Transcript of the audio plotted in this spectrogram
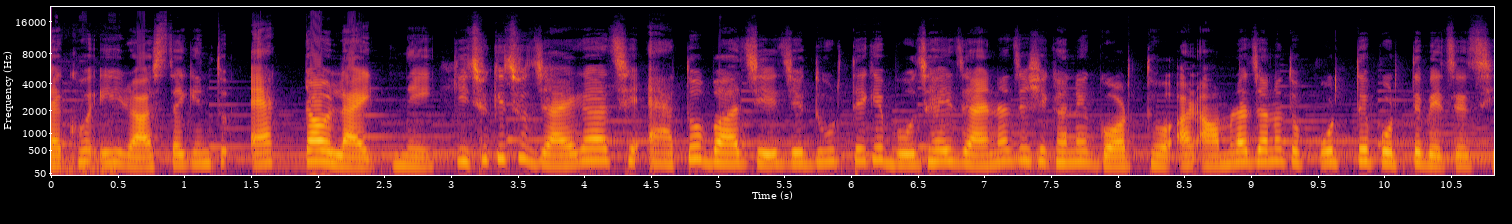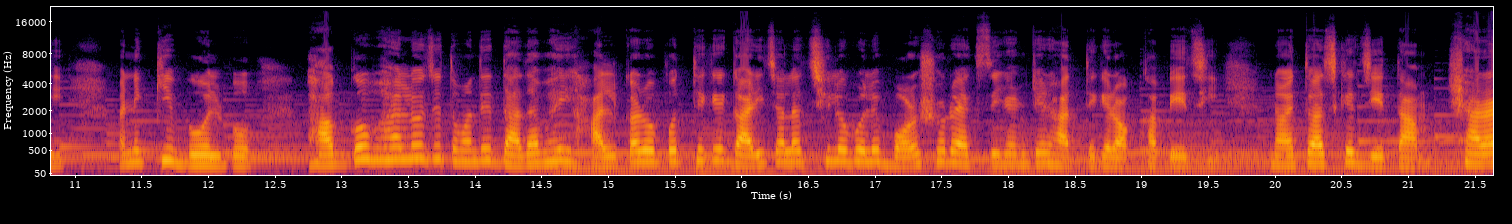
দেখো এই রাস্তায় কিন্তু একটাও লাইট নেই। কিছু কিছু জায়গা আছে এত বাজে যে দূর থেকে বোঝাই যায় না যে সেখানে গর্ত। আর আমরা জানো তো পড়তে পড়তে বেঁচেছি। মানে কি বলব? ভাগ্য ভালো যে তোমাদের দাদাভাই হালকার ওপর থেকে গাড়ি চালাচ্ছিল বলে বড়সড় অ্যাক্সিডেন্টের হাত থেকে রক্ষা পেয়েছি। নয়তো আজকে যেতাম। সারা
